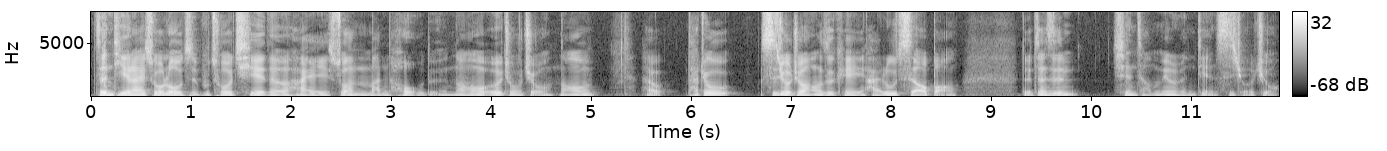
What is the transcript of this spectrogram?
整体来说，肉质不错，切的还算蛮厚的。然后二九九，然后还有它就四九九，好像是可以海陆吃到饱。对，但是现场没有人点四九九，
